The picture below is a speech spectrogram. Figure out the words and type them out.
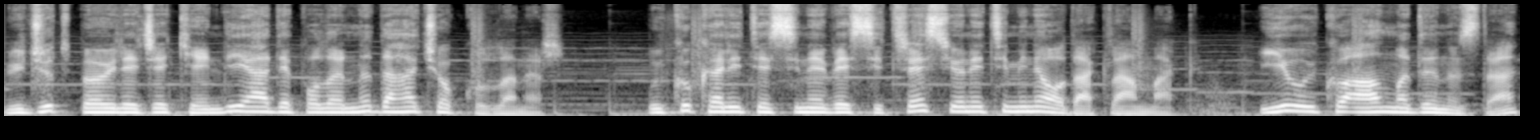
Vücut böylece kendi yağ depolarını daha çok kullanır. Uyku kalitesine ve stres yönetimine odaklanmak. İyi uyku almadığınızda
